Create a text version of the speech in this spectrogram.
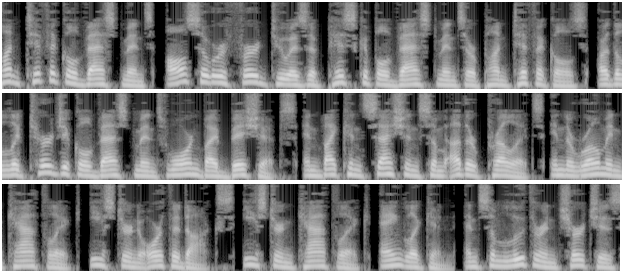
Pontifical vestments, also referred to as episcopal vestments or pontificals, are the liturgical vestments worn by bishops and by concession some other prelates in the Roman Catholic, Eastern Orthodox, Eastern Catholic, Anglican, and some Lutheran churches,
